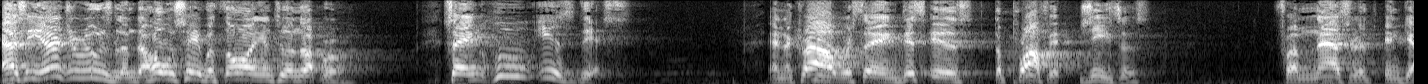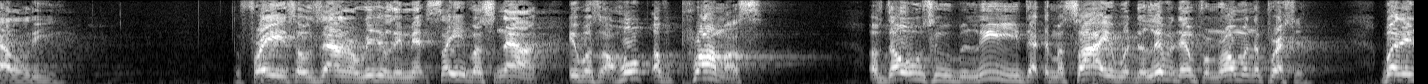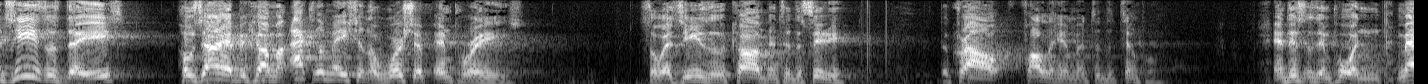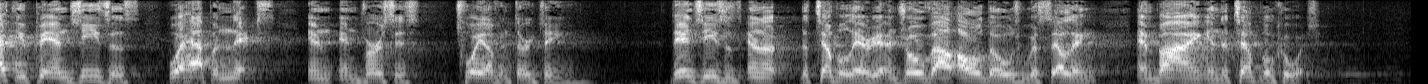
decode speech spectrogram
As he entered Jerusalem, the whole city was thrown into an uproar, saying, Who is this? And the crowd were saying, This is the prophet Jesus from Nazareth in Galilee. The phrase Hosanna originally meant save us now. It was a hope of promise of those who believed that the Messiah would deliver them from Roman oppression. But in Jesus' days, Hosanna had become an acclamation of worship and praise. So as Jesus comes into the city, the crowd followed him into the temple. And this is important. Matthew penned Jesus what happened next in, in verses 12 and 13. Then Jesus entered the temple area and drove out all those who were selling and buying in the temple courts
